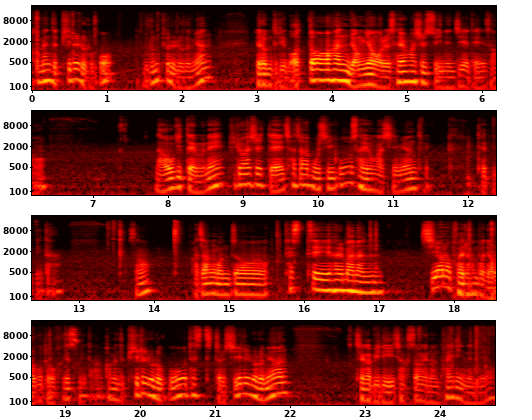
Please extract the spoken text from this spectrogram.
command P를 누르고 물음표를 누르면 여러분들이 어떠한 명령어를 사용하실 수 있는지에 대해서 나오기 때문에 필요하실 때 찾아보시고 사용하시면 되, 됩니다. 그래서 가장 먼저 테스트할 만한 C 언어 파일을 한번 열어보도록 하겠습니다. command P를 누르고 test.c를 누르면 제가 미리 작성해 놓은 파일이 있는데요.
